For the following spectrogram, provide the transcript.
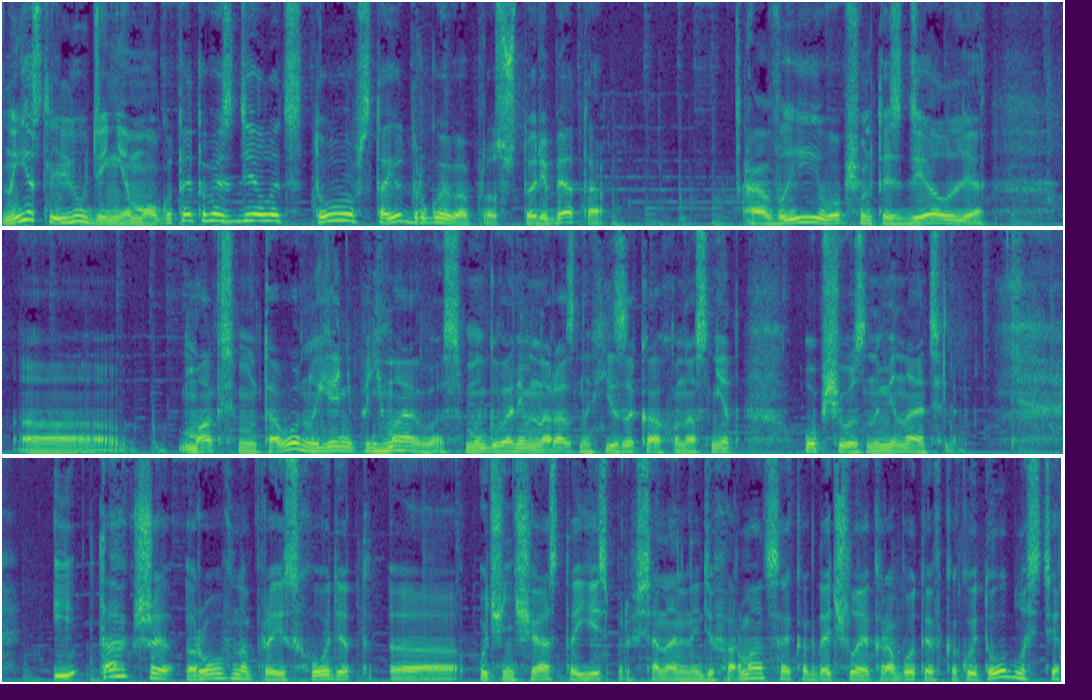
Но если люди не могут этого сделать, то встает другой вопрос, что, ребята, а вы, в общем-то, сделали э, максимум того, но я не понимаю вас. Мы говорим на разных языках, у нас нет общего знаменателя. И также ровно происходит, э, очень часто есть профессиональная деформация, когда человек, работая в какой-то области,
